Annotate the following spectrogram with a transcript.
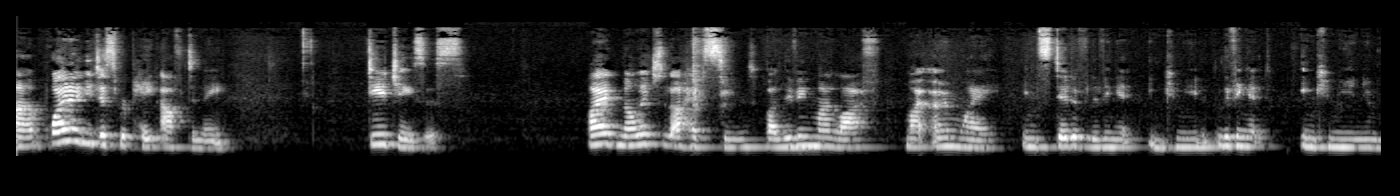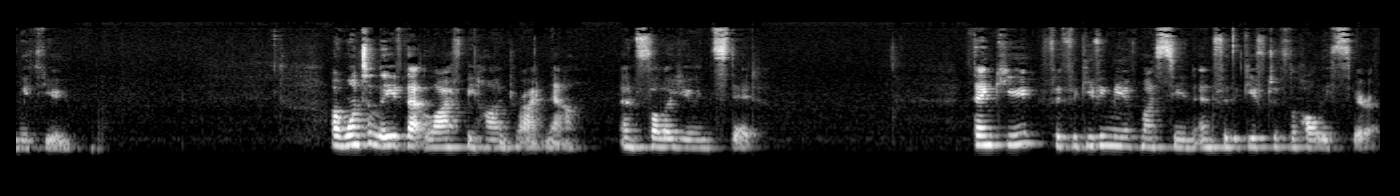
uh, why don't you just repeat after me? Dear Jesus, I acknowledge that I have sinned by living my life my own way instead of living it in commun- living it in communion with you. I want to leave that life behind right now and follow you instead. Thank you for forgiving me of my sin and for the gift of the Holy Spirit.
